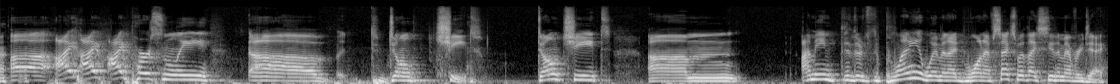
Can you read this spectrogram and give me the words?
Uh, I, I, I personally uh, don't cheat. Don't cheat. Um, I mean, there's plenty of women I'd want to have sex with. I see them every day.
